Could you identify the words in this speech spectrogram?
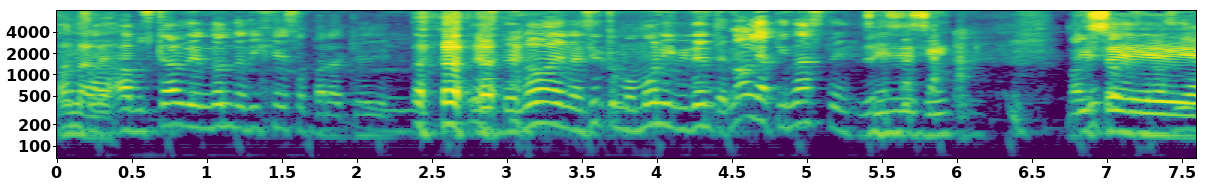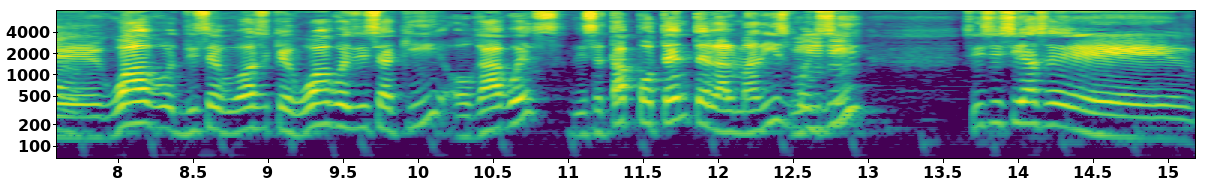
Vamos a, a buscar de en dónde dije eso para que este, no vayan a decir como Moni Vidente. No le atinaste. Sí, sí, sí. Dice. Guago, dice, así que Guagües dice aquí, o Gagües, dice, está potente el almadismo, y sí, sí, sí, sí, hace,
